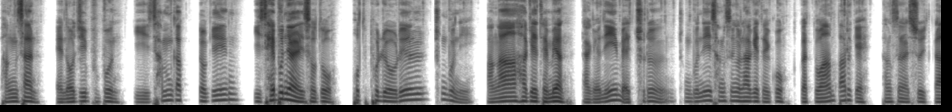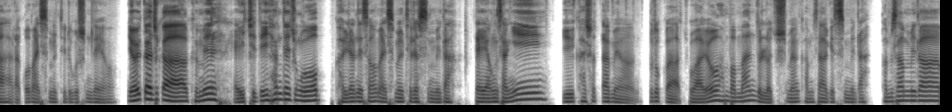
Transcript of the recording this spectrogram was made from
방산, 에너지 부분 이 삼각적인 이 세 분야에서도 포트폴리오를 충분히 강화하게 되면 당연히 매출은 충분히 상승을 하게 되고 주가 또한 빠르게 상승할 수 있다라고 말씀을 드리고 싶네요. 여기까지가 금일 HD 현대중공업 관련해서 말씀을 드렸습니다. 제 영상이 유익하셨다면 구독과 좋아요 한 번만 눌러주시면 감사하겠습니다. 감사합니다.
